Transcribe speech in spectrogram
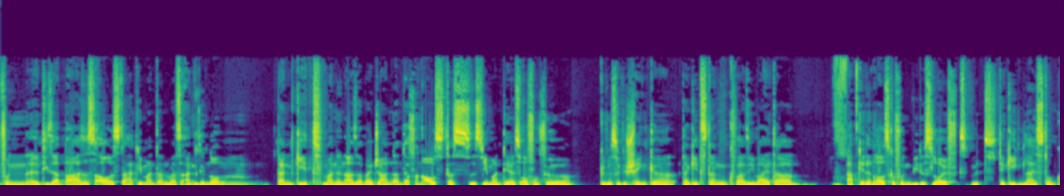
Von äh, dieser Basis aus, da hat jemand dann was angenommen, dann geht man in Aserbaidschan dann davon aus, das ist jemand, der ist offen für gewisse Geschenke. Da geht's dann quasi weiter. Habt ihr denn rausgefunden, wie das läuft mit der Gegenleistung?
